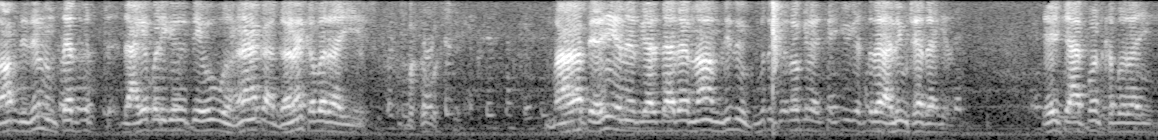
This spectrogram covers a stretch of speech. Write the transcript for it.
નામ દીધું ને ડાગે પડી ગયું એવું ઘણા ખબર આવી. મારા પહેરી અને દાદા નામ લીધું બધું રોકેલા થઈ ગયું બધા હાલી ઉઠ્યા હતા એ ચાર પાંચ ખબર આવી.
